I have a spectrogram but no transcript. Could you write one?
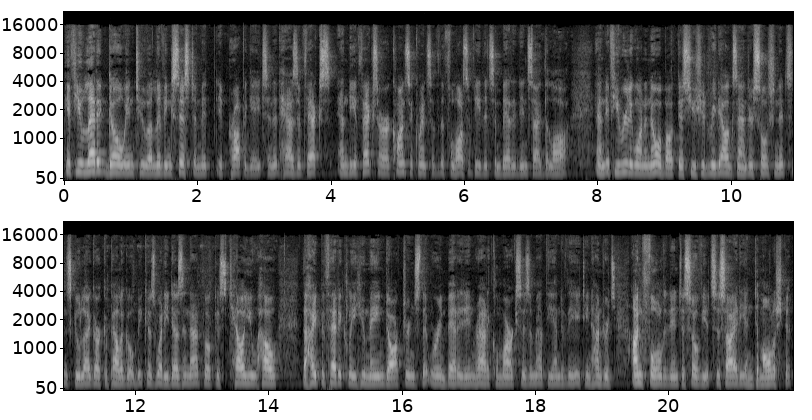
if you let it go into a living system, it, it propagates and it has effects, and the effects are a consequence of the philosophy that's embedded inside the law. And if you really want to know about this, you should read Alexander Solzhenitsyn's Gulag Archipelago, because what he does in that book is tell you how the hypothetically humane doctrines that were embedded in radical Marxism at the end of the 1800s unfolded into Soviet society and demolished it,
